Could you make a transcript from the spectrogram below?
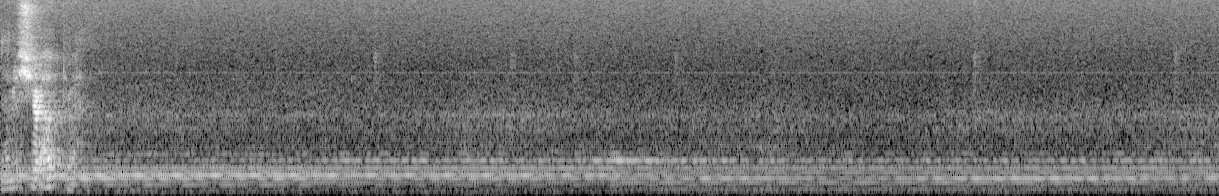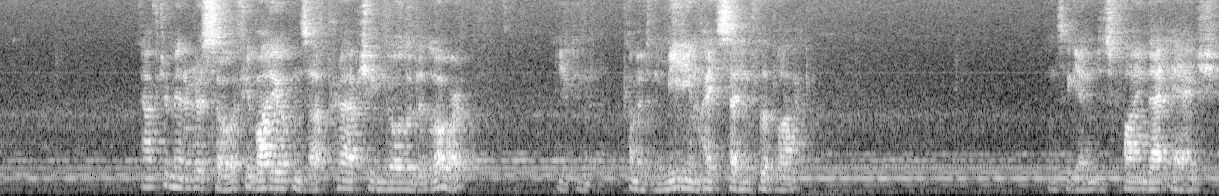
Notice your out breath. After a minute or so, if your body opens up, perhaps you can go a little bit lower. You can come into the medium height setting for the block. Once again, just find that edge,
